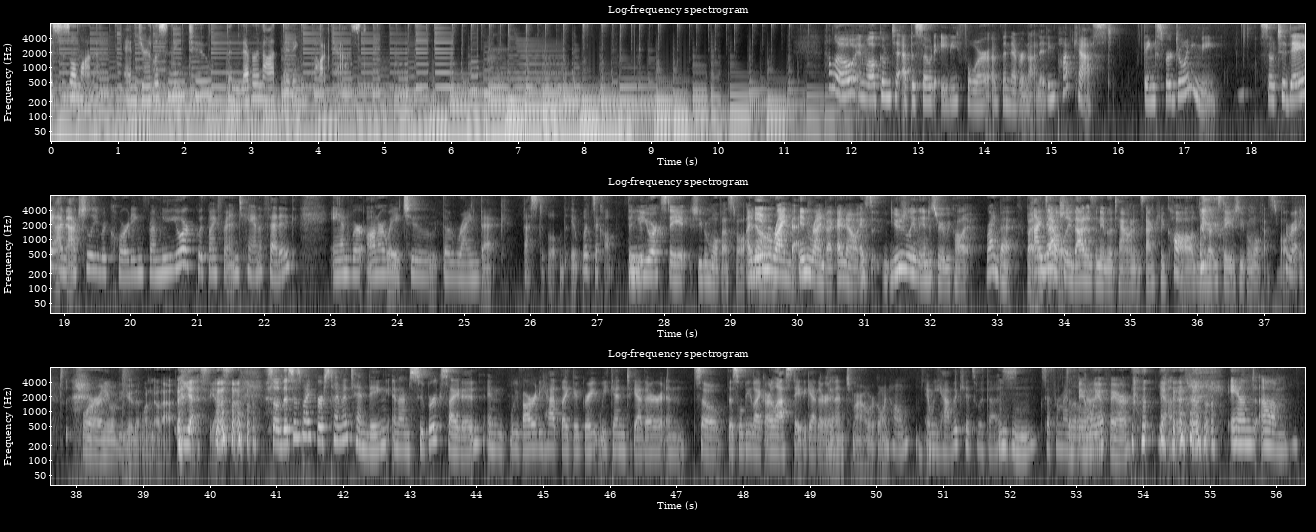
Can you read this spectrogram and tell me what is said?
This is Alana, and you're listening to the Never Not Knitting podcast. Hello, and welcome to episode 84 of the Never Not Knitting podcast. Thanks for joining me. So, today I'm actually recording from New York with my friend Hannah Fettig, and we're on our way to the Rhinebeck Festival. It- What's it called? The New York State Sheep and Wool Festival. I know. In Rhinebeck. In Rhinebeck. I know. It's usually in the industry we call it Rhinebeck, but I it's know. actually that is the name of the town. It's actually called the New York State Sheep and Wool Festival. Right. For any of you that want to know that. yes, yes. so this is my first time attending and I'm super excited and we've already had like a great weekend together and so this will be like our last day together and Yeah. then tomorrow we're going home and we have the kids with us except for my It's little family guy. affair. yeah. and um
